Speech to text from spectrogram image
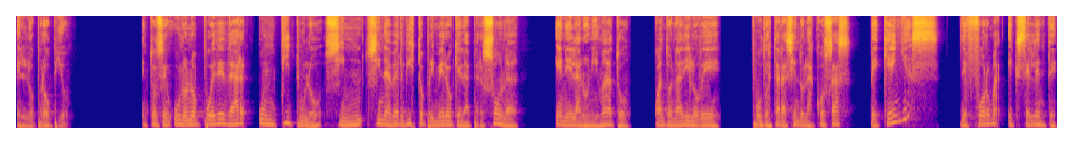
en lo propio. Entonces uno no puede dar un título sin, sin haber visto primero que la persona en el anonimato, cuando nadie lo ve, pudo estar haciendo las cosas pequeñas de forma excelente.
